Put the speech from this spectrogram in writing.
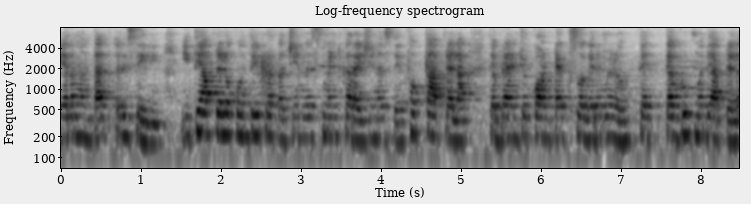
याला म्हणतात रिसेलिंग इथे आपल्याला कोणत्याही प्रकारची इन्व्हेस्टमेंट करायची नसते. फक्त आपल्याला त्या ब्रँडचे कॉन्टॅक्ट्स वगैरे मिळवून त्या त्या ग्रुपमध्ये आपल्याला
